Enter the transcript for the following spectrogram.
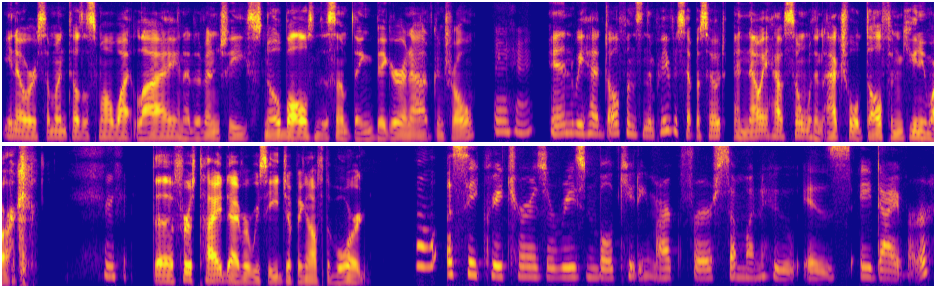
You know, where someone tells a small white lie and it eventually snowballs into something bigger and out of control. Mm-hmm. And we had dolphins in the previous episode, and now we have someone with an actual dolphin cutie mark. the first tide diver we see jumping off the board. A sea creature is a reasonable cutie mark for someone who is a diver.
